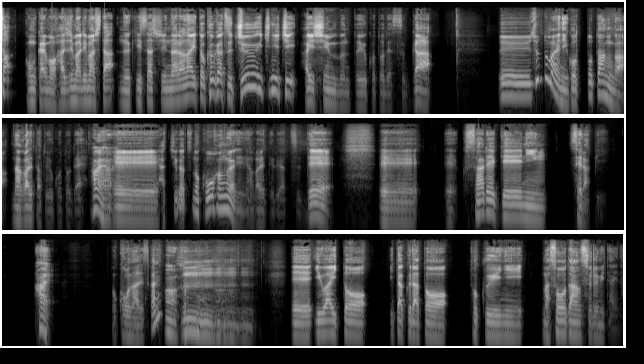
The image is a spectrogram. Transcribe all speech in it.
さあ、今回も始まりました。抜き差しならないと9月11日配信分ということですが、えー、ちょっと前にゴッドタンが流れたということで、はいはい。えー、8月の後半ぐらいに流れてるやつで、えーえー腐れ芸人セラピはい。ーのコーナーですかね。ああ、そううんうんうんうんうん。えー、岩井と板倉と得意に、まあ、相談するみたいな。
